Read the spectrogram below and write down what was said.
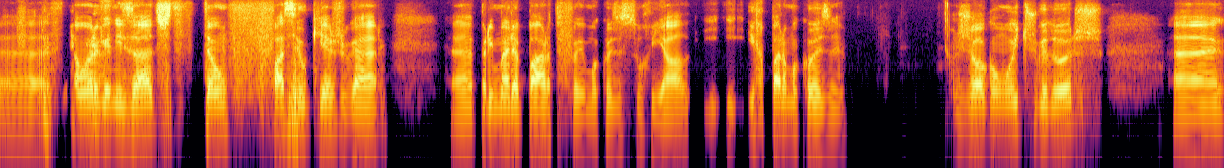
Uh, estão organizados, tão fácil que é jogar. a primeira parte foi uma coisa surreal. E, e, e repara uma coisa: jogam oito jogadores. Uh,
